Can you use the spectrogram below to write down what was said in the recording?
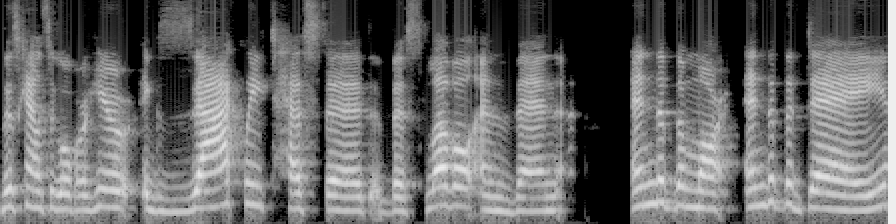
This candlestick over here exactly tested this level and then ended the mar ended the day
